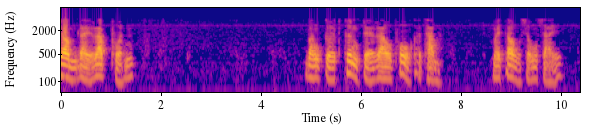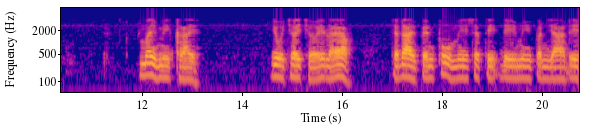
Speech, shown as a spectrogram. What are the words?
ย่อมได้รับผล บังเกิดขึ้นแต่เราผู้กระทำไม่ต้องสงสัย ไม่มีใคร อยู่เฉยๆแล้ว จะได้เป็นผู้มีสติดีมีปัญญาดี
